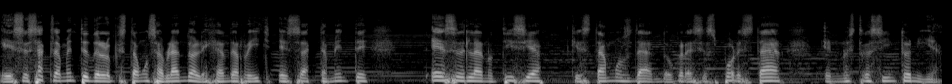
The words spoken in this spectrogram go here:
Es exactamente de lo que estamos hablando, Alejandra Rich, exactamente. Esa es la noticia que estamos dando. Gracias por estar en nuestra sintonía.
